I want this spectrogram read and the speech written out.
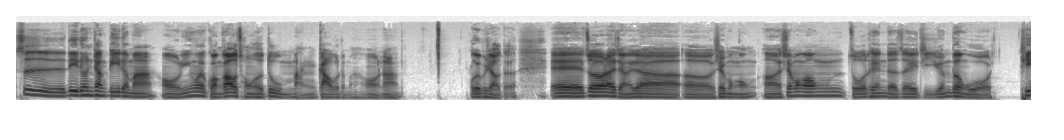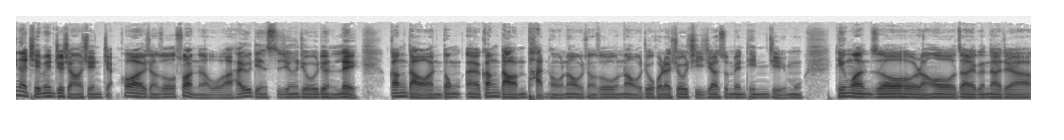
是利润降低了吗？哦，因为广告重合度蛮高的嘛。哦，那。我也不晓得，诶、最后来讲一下，呃，谢梦工啊，谢梦工昨天的这一集，原本我听了前面就想要先讲，后来想说算了，我还有点时间，而且有点累，刚打完东，呃，刚打完盘哦，那我想说，那我就回来休息一下，顺便听节目，听完之后，然后再来跟大家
